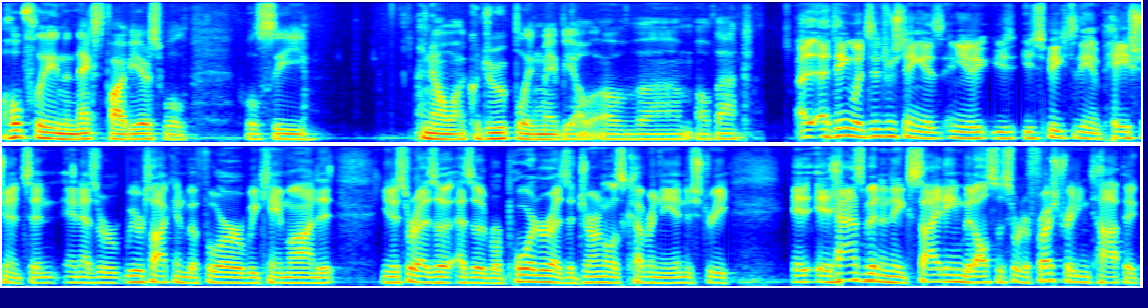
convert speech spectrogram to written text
hopefully in the next five years we'll we'll see, you know, a quadrupling maybe of of, um, of that. I, I, think what's interesting is, and you, you, you speak to the impatience, and, and as a, we were talking before we came on, it, you know, sort of as a, as a reporter, as a journalist covering the industry, it, it has been an exciting but also sort of frustrating topic.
